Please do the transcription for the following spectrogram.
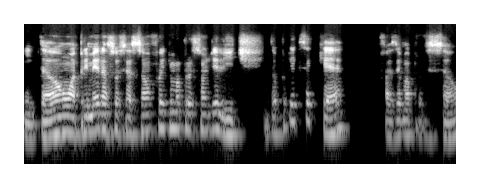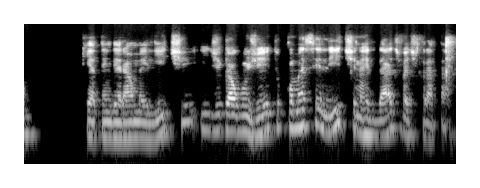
Então, a primeira associação foi de uma profissão de elite. Então, por que, que você quer fazer uma profissão que atenderá uma elite e, de algum jeito, como essa elite, na realidade, vai te tratar?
